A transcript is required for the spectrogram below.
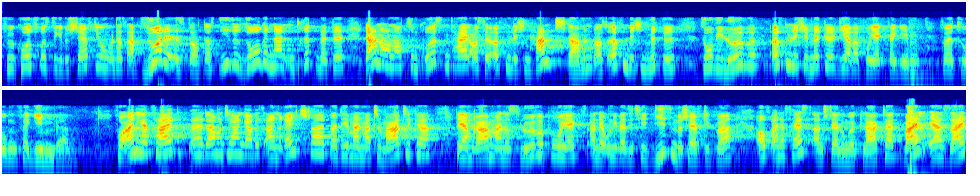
für kurzfristige Beschäftigung. Das Absurde ist doch, dass diese sogenannten Drittmittel dann auch noch zum größten Teil aus der öffentlichen Hand stammen, aus öffentlichen Mitteln, so wie LOEWE, öffentliche Mittel, die aber projektverzogen vergeben werden. Vor einiger Zeit meine Damen und Herren, gab es einen Rechtsstreit, bei dem ein Mathematiker, der im Rahmen eines LOEWE-Projekts an der Universität Gießen beschäftigt war, auf eine Festanstellung geklagt hat, weil er seit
